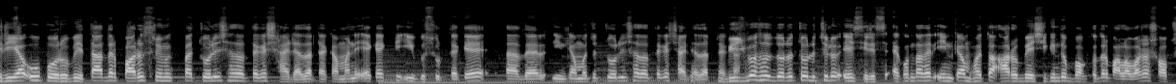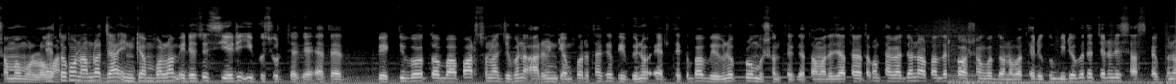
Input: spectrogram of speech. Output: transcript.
শ্রিয়া ও পরবি, তাদের পারিশ্রমিক প্রায় চল্লিশ হাজার থেকে ষাট হাজার টাকা। মানে এক একটি ইপিসোড থেকে তাদের ইনকাম হচ্ছে চল্লিশ হাজার থেকে ষাট হাজার টাকা। বিশ বছর ধরে চলেছিল এই সিরিজ এখন তাদের ইনকাম হয়তো আরও বেশি কিন্তু ভক্তদের ভালোবাসা সবসময় মূল্য এতক্ষণ আমরা যা ইনকাম বললাম এটা হচ্ছে সিএডি ইপিসোড থেকে। এতে ব্যক্তিগত বা পার্সোনাল জীবনে আরও ইনকাম করে থাকে বিভিন্ন এড থেকে বা বিভিন্ন প্রমোশন থেকে। তো আমাদের যাত্রা এতক্ষণ থাকার জন্য আপনাদেরকে অসংখ্য ধন্যবাদ। এরকম ভিডিও পেতে চ্যানেলটি সাবস্ক্রাইব করুন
